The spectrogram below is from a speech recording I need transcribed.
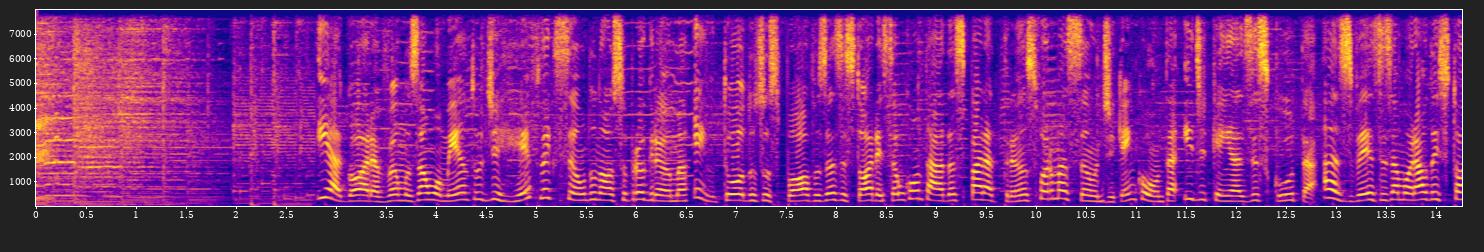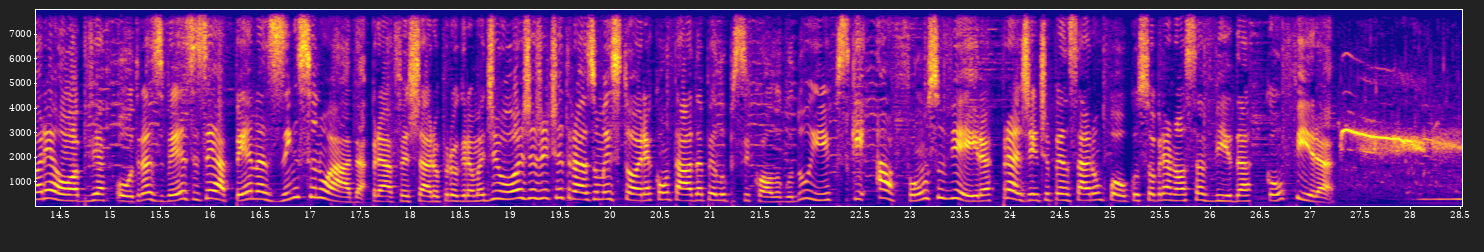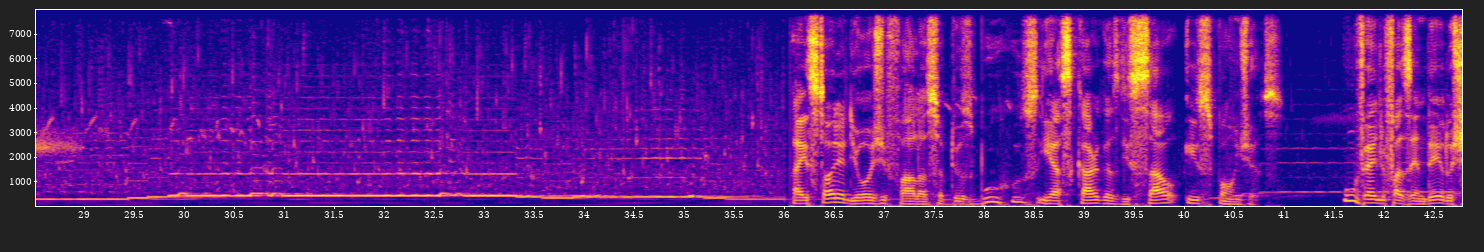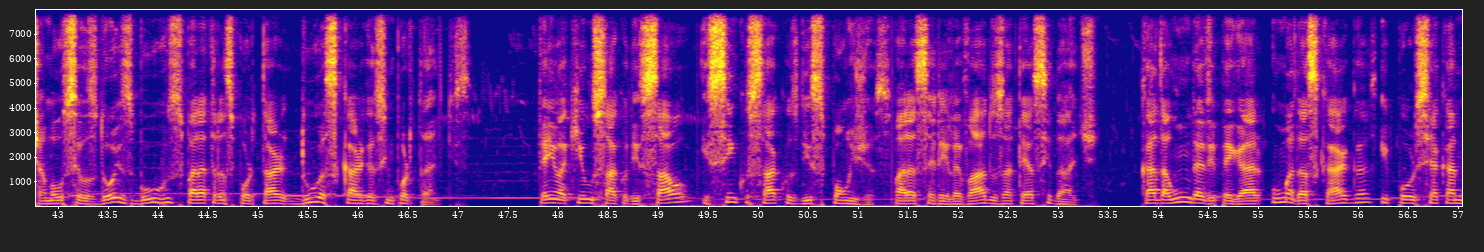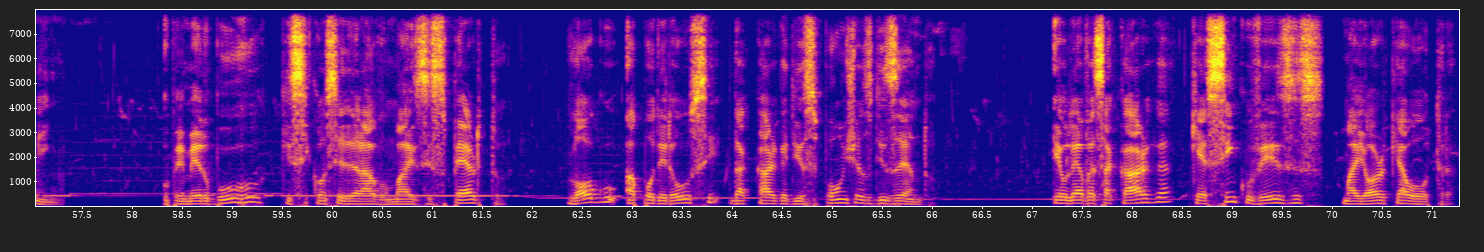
E agora vamos ao momento de reflexão do nosso programa. Em todos os povos, as histórias são contadas para a transformação de quem conta e de quem as escuta. Às vezes a moral da história é óbvia, outras vezes é apenas insinuada. Para fechar o programa de hoje, a gente traz uma história contada pelo psicólogo do IFSC, Afonso Vieira, para a gente pensar um pouco sobre a nossa vida. Confira! A história de hoje fala sobre os burros e as cargas de sal e esponjas. Um velho fazendeiro chamou seus dois burros para transportar duas cargas importantes. Tenho aqui um saco de sal e cinco sacos de esponjas para serem levados até a cidade. Cada um deve pegar uma das cargas e pôr-se a caminho. O primeiro burro, que se considerava o mais esperto, Logo apoderou-se da carga de esponjas, dizendo: Eu levo essa carga, que é cinco vezes maior que a outra.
